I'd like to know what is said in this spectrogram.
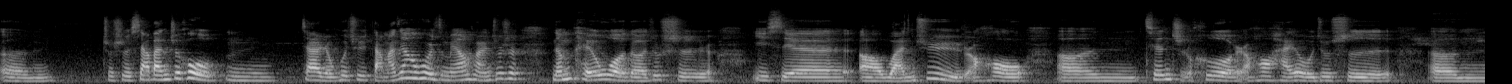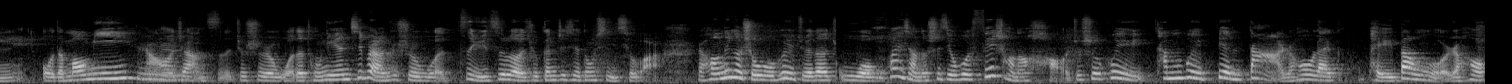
嗯，就是下班之后，嗯，家人会去打麻将或者怎么样，反正就是能陪我的就是一些呃玩具，然后嗯千纸鹤，然后还有就是嗯我的猫咪，然后这样子，就是我的童年基本上就是我自娱自乐，就跟这些东西一起玩。然后那个时候我会觉得，我幻想的世界会非常的好，就是会他们会变大，然后来陪伴我，然后，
